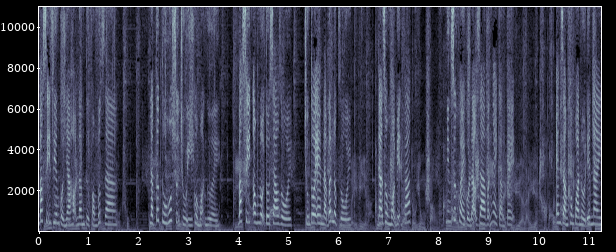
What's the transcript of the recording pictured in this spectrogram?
bác sĩ riêng của nhà họ lâm từ phòng bước ra lập tức thu hút sự chú ý của mọi người. Bác sĩ, ông nội tôi sao rồi? Chúng tôi em là bất lực rồi. Đã dùng mọi biện pháp. Nhưng sức khỏe của lão gia vẫn ngày càng tệ. Em rằng không qua nổi đêm nay.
